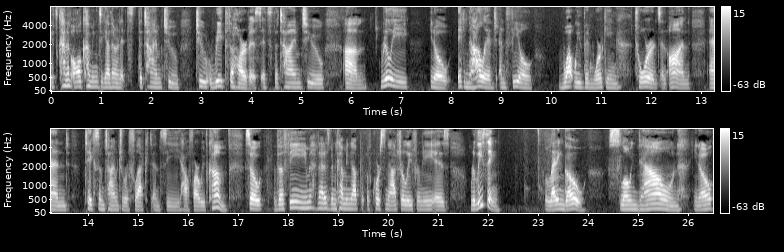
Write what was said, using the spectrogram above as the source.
it's kind of all coming together and it's the time to to reap the harvest. It's the time to um, really you know acknowledge and feel what we've been working towards and on and take some time to reflect and see how far we've come. So the theme that has been coming up of course naturally for me is releasing letting go slowing down you know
